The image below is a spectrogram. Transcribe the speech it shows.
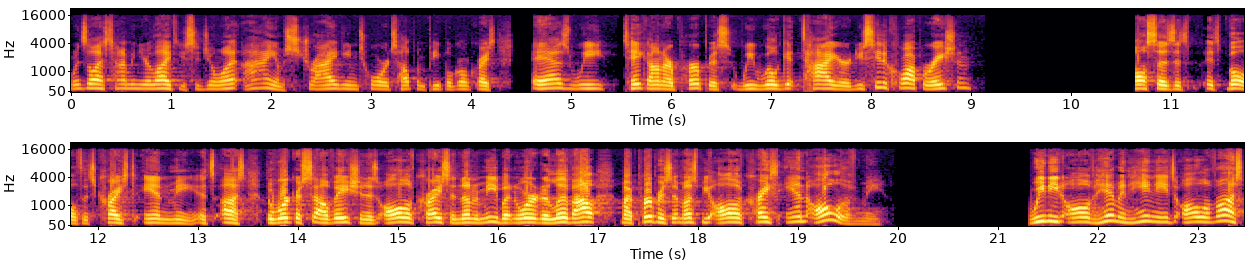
When's the last time in your life you said, you know what? I am striving towards helping people grow in Christ. As we take on our purpose, we will get tired. You see the cooperation? Paul says it's, it's both. It's Christ and me. It's us. The work of salvation is all of Christ and none of me, but in order to live out my purpose, it must be all of Christ and all of me. We need all of Him, and He needs all of us.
